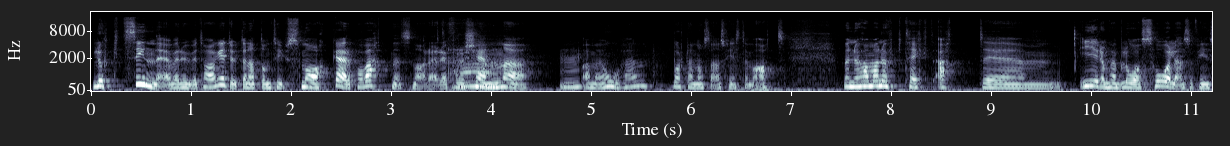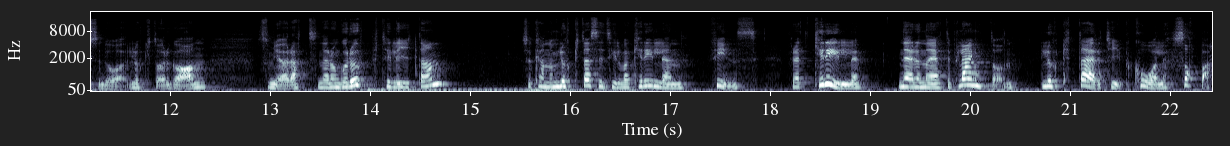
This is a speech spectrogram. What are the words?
luktsinne överhuvudtaget utan att de typ smakar på vattnet snarare för att Ah. känna Mm. ja, men, oh, här borta någonstans finns det mat. Men nu har man upptäckt att ehm, i de här blåshålen så finns det då luktorgan som gör att när de går upp till ytan så kan de lukta sig till var krillen finns. För att krill, när den äter plankton, luktar typ kålsoppa.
